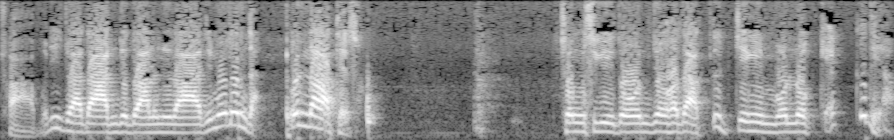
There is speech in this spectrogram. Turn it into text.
좌부지 좌다 앉아도 아는 줄 알지 못한다. 얼나 같아서. 정식이도 온정하다 뜻쟁이 뭘로 깨끗해요.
